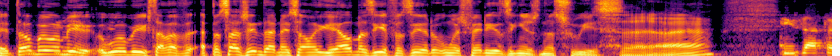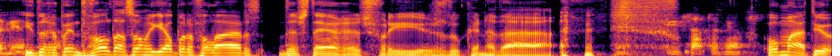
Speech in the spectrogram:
Então, meu amigo, o meu amigo estava a passagem de ano em São Miguel, mas ia fazer umas fériasinhas na Suíça. É? Exatamente. E de repente volta a São Miguel para falar das terras frias do Canadá. Exatamente. Ô, Mátio,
